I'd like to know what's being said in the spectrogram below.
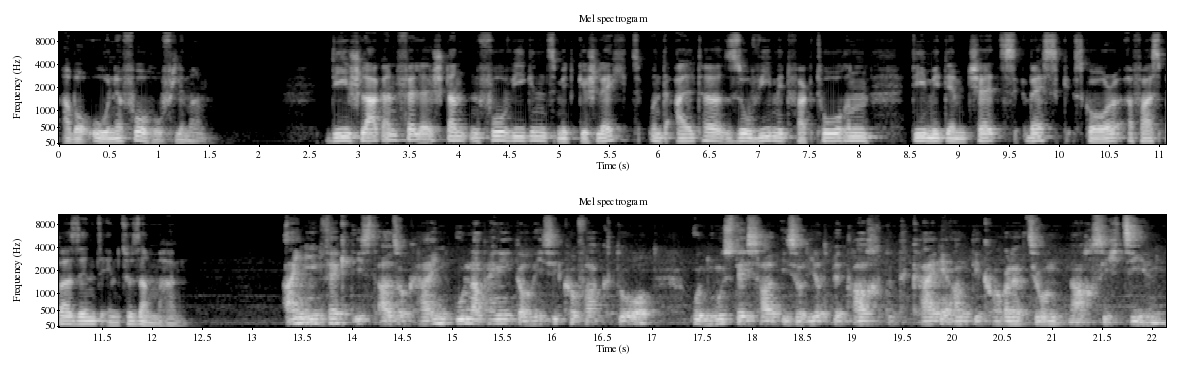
aber ohne Vorhofflimmern. Die Schlaganfälle standen vorwiegend mit Geschlecht und Alter sowie mit Faktoren, die mit dem Chets-Wesk-Score erfassbar sind, im Zusammenhang. Ein Infekt ist also kein unabhängiger Risikofaktor und muss deshalb isoliert betrachtet keine Antikorrelation nach sich ziehen.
